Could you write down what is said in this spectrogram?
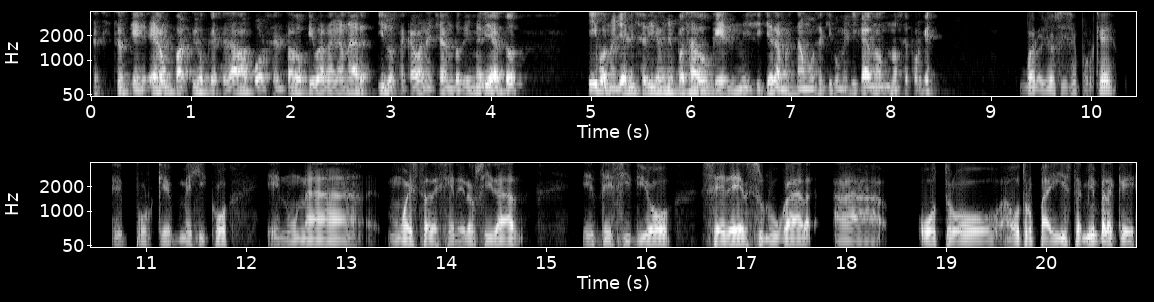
el chiste es que era un partido que se daba por sentado que iban a ganar y los acaban echando de inmediato. Y bueno, ya ni se diga el año pasado que ni siquiera mandamos equipo mexicano, no sé por qué. Bueno, yo sí sé por qué. Eh, porque México, en una muestra de generosidad, eh, decidió ceder su lugar a otro, a otro país, también para que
